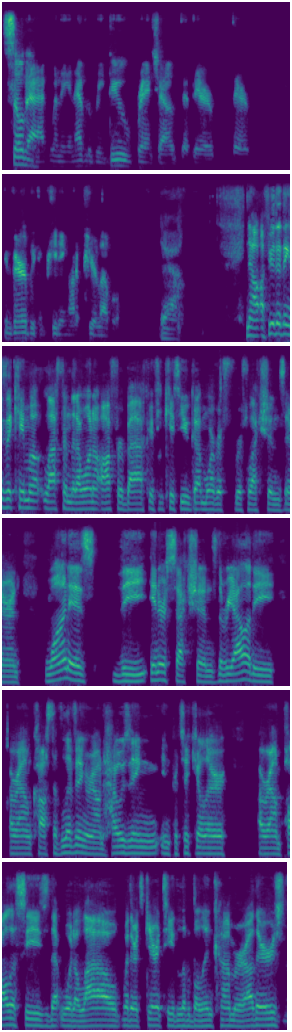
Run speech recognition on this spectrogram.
so that when they inevitably do branch out, that they're they're invariably competing on a peer level. Yeah. Now, a few of the things that came up last time that I want to offer back, if in case you got more ref- reflections, Aaron. One is the intersections, the reality around cost of living, around housing in particular, around policies that would allow whether it's guaranteed livable income or others. Mm-hmm.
